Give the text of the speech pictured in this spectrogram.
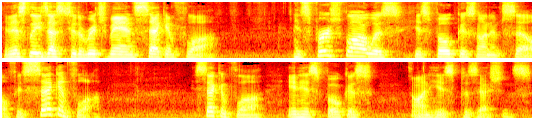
And this leads us to the rich man's second flaw. His first flaw was his focus on himself. His second flaw, second flaw in his focus on his possessions.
